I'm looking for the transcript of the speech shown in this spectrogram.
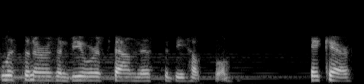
listeners and viewers found this to be helpful. Take care.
